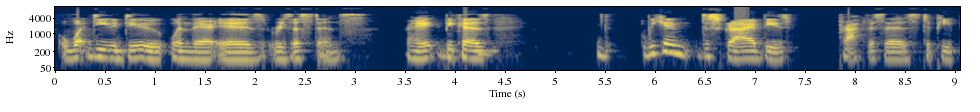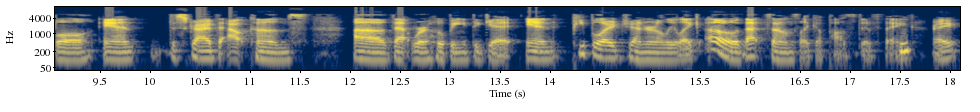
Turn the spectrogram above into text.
What do you do when there is resistance, right? Because we can describe these practices to people and describe the outcomes uh, that we're hoping to get, and people are generally like, "Oh, that sounds like a positive thing," right?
